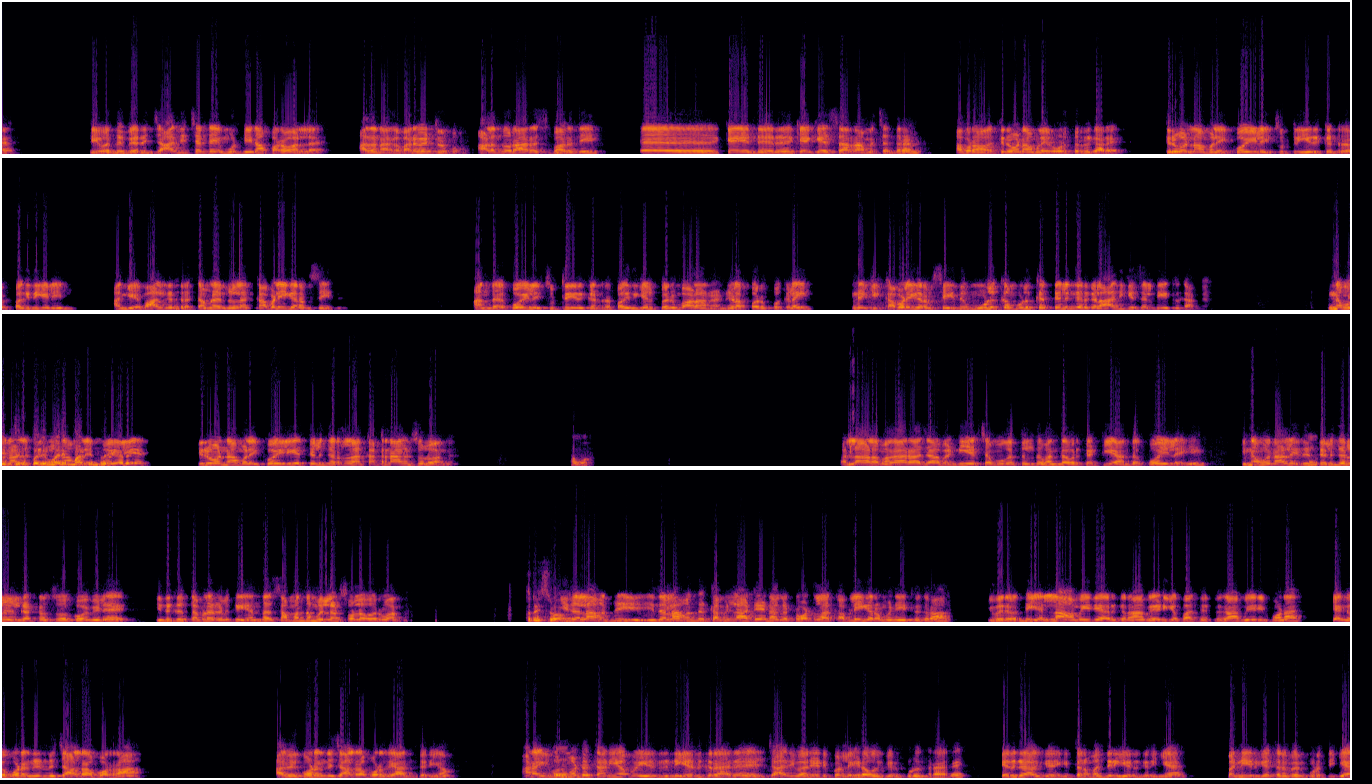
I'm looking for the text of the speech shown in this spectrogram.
நீ வந்து வெறும் ஜாதி சண்டையை மூட்டினா பரவாயில்ல. அதை நாங்க வரவேற்றிருப்போம். Alandur R S Bharathi K N Nehru K K S R Ramachandran அப்புறம் திருவண்ணாமலை ஒருத்தர் இருக்காரு. திருவண்ணாமலை கோயிலை சுற்றி இருக்கின்ற பகுதிகளில் அங்கே வாழ்கின்ற தமிழர்கள் எல்லாம் கபலீகரம் செய்து அந்த கோயிலை சுற்றி இருக்கின்ற பகுதிகள் பெரும்பாலான நிலப்பரப்புகளை இன்னைக்கு கபலீகரம் செய்து முழுக்க முழுக்க தெலுங்கர்கள் ஆதிக்கம் செலுத்திட்டு இருக்காங்க இன்னும் ஒரு நாள் திருவண்ணாமலை மாத்திட்டு இருக்காரு. கோயிலே திருவண்ணாமலை கோயிலையே தெலுங்கரெல்லாம் கட்டணாங்கன்னு சொல்லுவாங்க. வல்லாள மகாராஜா வன்னியர் சமூகத்திலிருந்து வந்தவர் கட்டிய அந்த கோயிலை இன்னும் ஒரு நாள் இது தெலுங்கர்கள் கட்டின கோவிலு இதுக்கு தமிழர்களுக்கு எந்த சம்பந்தமும் இல்லைன்னு சொல்ல வருவாங்க இதெல்லாம் வந்து இதெல்லாம் வந்து தமிழ்நாட்டே நாங்க டோட்டலா கபலீகரம் பண்ணிட்டு இருக்கிறோம். இவர் வந்து எல்லாம் அமைதியா இருக்கிறான் வேடிக்கை பார்த்துட்டு இருக்கான் மீறி போனா எங்க கூட நின்று ஜால்ரா போடுறான். அது கூட நின்று ஜால்ரா போடுறது யாருன்னு தெரியும். ஆனா இவர் மட்டும் தனியா போய் நின்று எதுக்குறாரு? ஜாதிவாரி அடிப்படையில் இடஒதுக்கீடு கொடுங்கிறாரு. எதுக்குறா இங்க இத்தனை மந்திரிங்க இருக்கிறீங்க? வன்னியருக்கு எத்தனை பேர் கொடுத்தீங்க?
